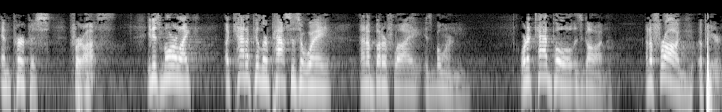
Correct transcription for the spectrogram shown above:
and purpose for us. It is more like a caterpillar passes away and a butterfly is born. Or a tadpole is gone and a frog appears.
